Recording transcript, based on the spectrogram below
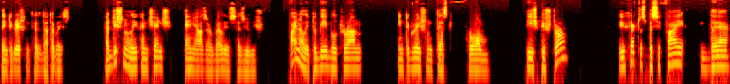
the integration test database. Additionally, you can change any other values as you wish. Finally, to be able to run integration test from PhpStorm, you have to specify the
